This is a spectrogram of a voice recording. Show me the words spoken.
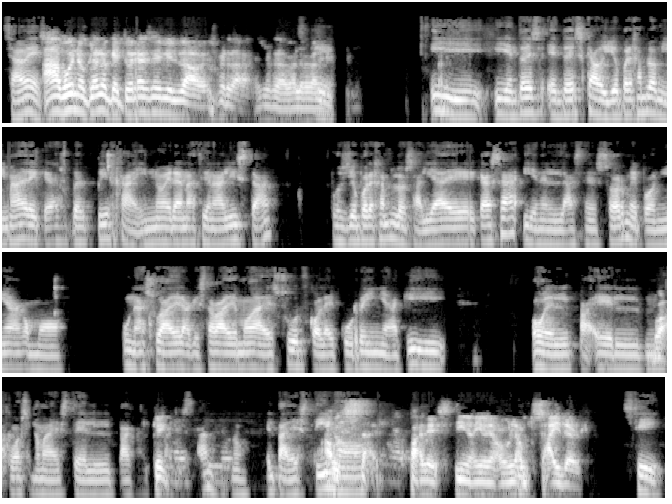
¿Sabes? Ah, bueno, claro, que tú eras de Bilbao, es verdad, es verdad, vale, vale. Y, y, entonces, entonces, claro, yo, por ejemplo, mi madre, que era súper pija y no era nacionalista, pues yo, por ejemplo, salía de casa y en el ascensor me ponía como una sudadera que estaba de moda de surf con la curriña aquí, o el, el ¿cómo se llama este? El, no, el palestino. Palestino, un outsider. Sí,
